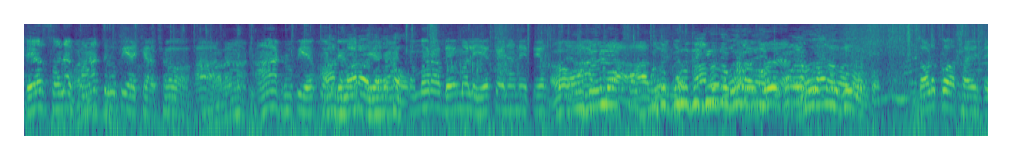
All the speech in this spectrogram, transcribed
તેરસો ને પાંચ રૂપિયા છ. આઠ, આઠ રૂપિયા આઠ. આઠ. તમારા બે માં એક ને આઠ. તડકો થાય છે.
